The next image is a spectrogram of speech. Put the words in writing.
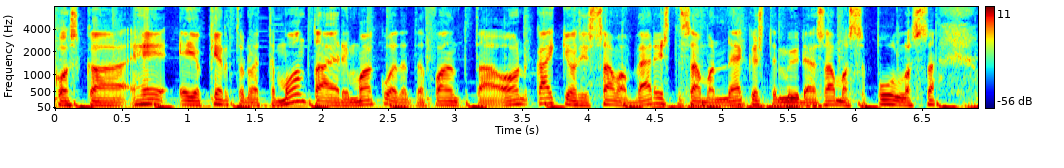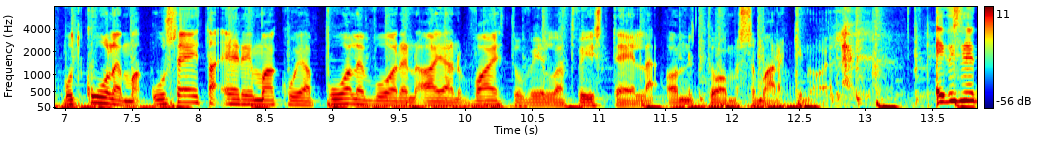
koska he ei ole kertonut, että monta eri makua tätä Fantaa on. Kaikki on siis saman väristä, saman näköistä, myydään samassa pullossa, mutta kuulemma useita eri makuja puolen vuoden ajan vaihtuvilla twisteillä on nyt tuomassa markkinoille. Eikö sinne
